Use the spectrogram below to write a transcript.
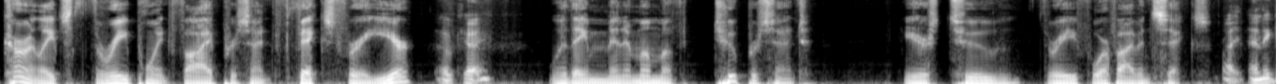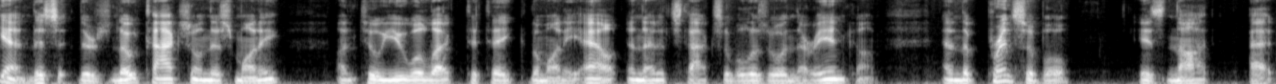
currently it's three point five percent fixed for a year. Okay. With a minimum of two percent years two, three, four, five, and six. right and again this there's no tax on this money until you elect to take the money out and then it's taxable as ordinary income and the principal is not at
